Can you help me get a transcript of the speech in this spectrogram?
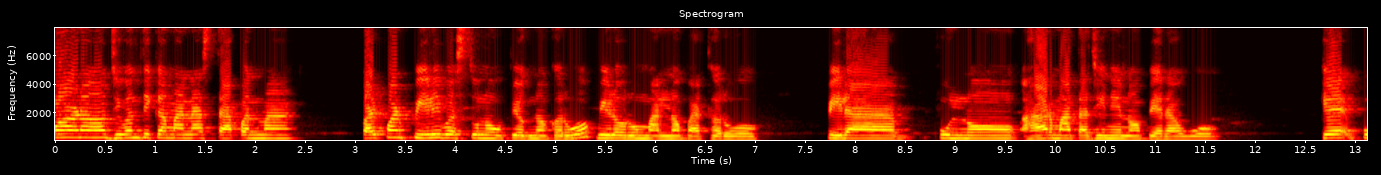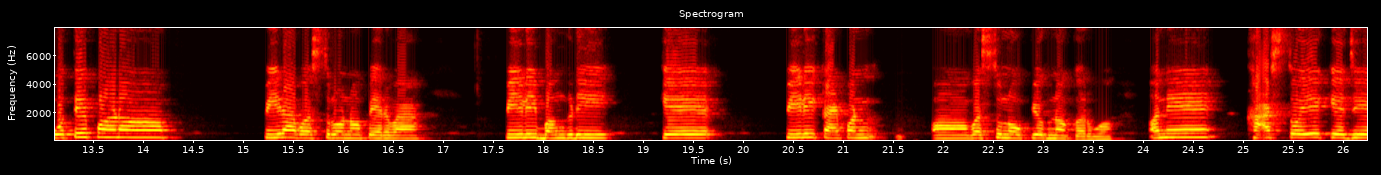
પણ જીવંતિકામાના સ્થાપનમાં કંઈ પણ પીળી વસ્તુનો ઉપયોગ ન કરવો. પીળો રૂમાલ ન પાથરવો. પીળા ફૂલનો હાર માતાજીને ન પહેરાવવો. કે પોતે પણ પીળા વસ્ત્રો ન પહેરવા. પીળી બંગડી કે પીળી કાંઈ પણ વસ્તુનો ઉપયોગ ન કરવો. અને ખાસ તો એ કે જે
